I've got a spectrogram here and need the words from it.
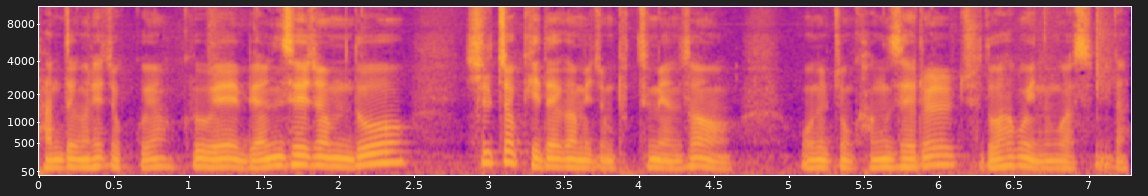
반등을 해줬고요. 그 외에 면세점도 실적 기대감이 좀 붙으면서 오늘 좀 강세를 주도하고 있는 것 같습니다.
